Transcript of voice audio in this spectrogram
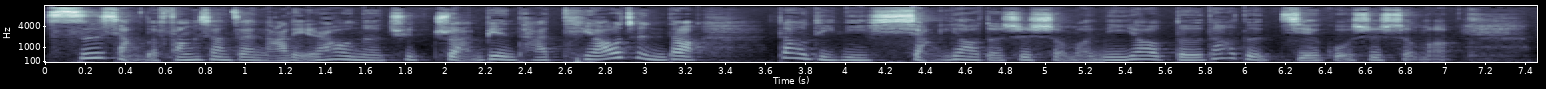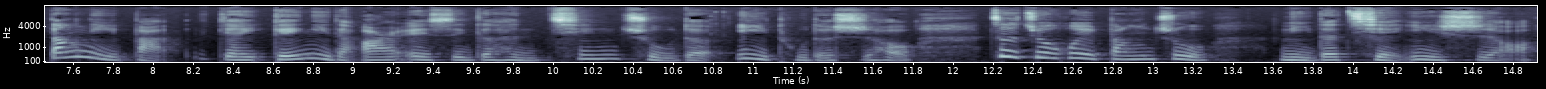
思想的方向在哪里？然后呢，去转变它，调整到到底你想要的是什么？你要得到的结果是什么？当你把给给你的 RS 一个很清楚的意图的时候，这就会帮助你的潜意识哦，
